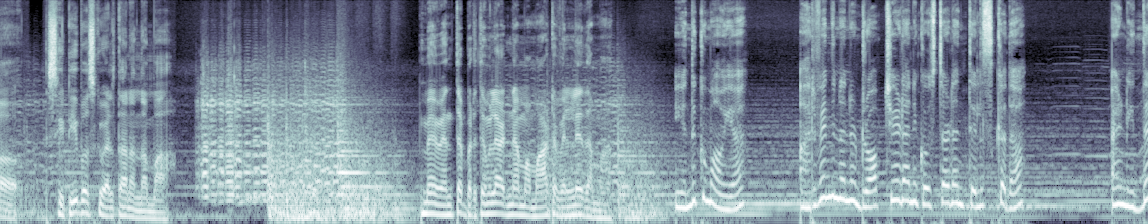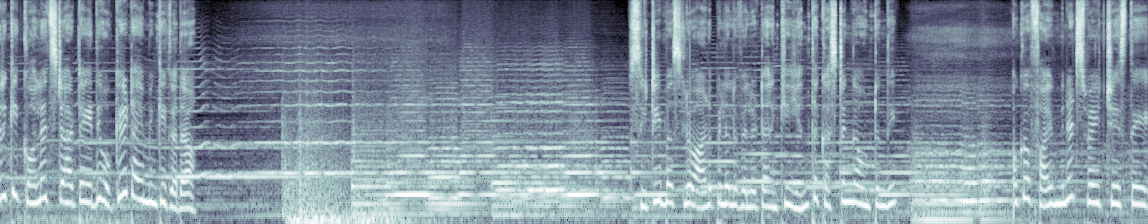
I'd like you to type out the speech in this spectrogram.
ఆ, సిటీ బస్కు వెళ్తానందమ్మా మేమెంత బ్రతిమలాడినా మా మాట వినలేదమ్మా. ఎందుకు మావయ్య? అరవింద్ నన్ను డ్రాప్ చేయడానికి వస్తాడని తెలుసు కదా? అండ్ ఇద్దరికి కాలేజ్ స్టార్ట్ అయ్యేది ఒకే టైమింగ్కి కదా? సిటీ బస్లో ఆడపిల్లలు వెళ్ళటానికి ఎంత కష్టంగా ఉంటుంది? ఒక ఫైవ్ మినిట్స్ వెయిట్ చేస్తే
